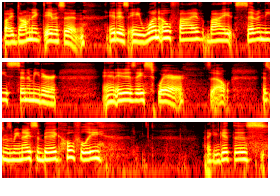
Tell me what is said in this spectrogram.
by Dominic Davison. It is a 105 by 70 centimeter, and it is a square. So, this one's gonna be nice and big. Hopefully, I can get this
